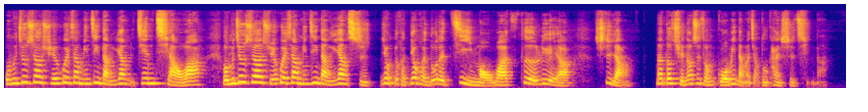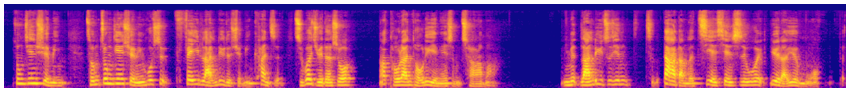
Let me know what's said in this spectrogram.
我们就是要学会像民进党一样奸巧啊！我们就是要学会像民进党一样使用很用很多的计谋啊、策略啊。是啊，那都全都是从国民党的角度看事情啊。中间选民从中间选民或是非蓝绿的选民看着，只会觉得说，那投蓝投绿也没什么差嘛。你们蓝绿之间这个大党的界限是会越来越模糊的，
